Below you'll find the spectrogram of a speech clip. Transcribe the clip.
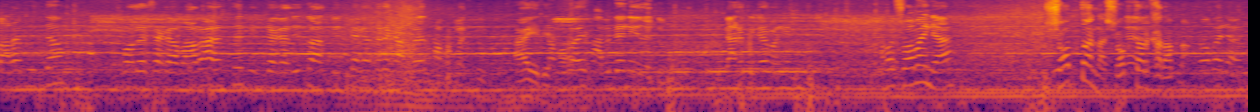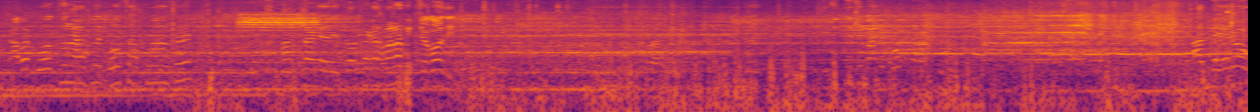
ভাড়া কিনতাম পঞ্চাশ টাকা ভাড়া আসছে বিশ টাকা দিত আর বিশ টাকা থেকে কাপড়ে ছাপা ভাই ছাপিটা নিয়ে যেত গাড়ি পিঠা বানিয়ে আবার সবাই না। সব তো না তো আর খারাপ না। সবাই যায় আবার বহুজন আছে বহু ছাত্র আছে পাঁচ টাকা দশ টাকার ভাড়া বিশ টাকাও দিত। মানে। আর মেয়েরাও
